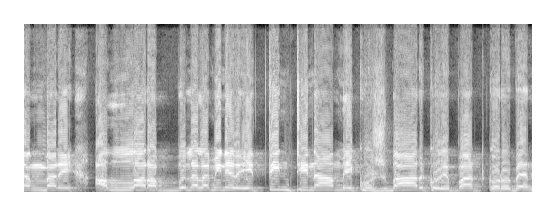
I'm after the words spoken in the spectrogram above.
নম্বরে, আল্লাহ রাব্বুল আলামিনের এই তিনটি নাম একুশ বার করে পাঠ করবেন।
